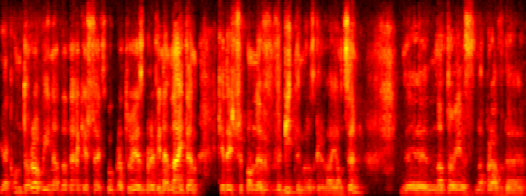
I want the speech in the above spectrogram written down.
jak on to robi, na dodatek jeszcze jak współpracuje z Brevinem Knightem, kiedyś przypomnę wybitnym rozgrywającym, y, no to jest naprawdę,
